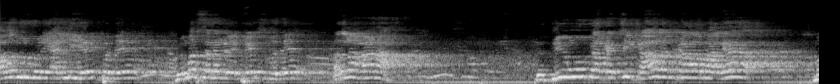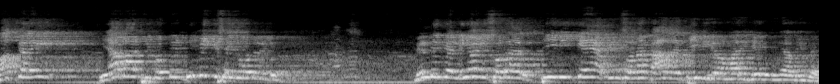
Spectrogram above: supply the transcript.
அவதூறுகளை அள்ளி இறைப்பது விமர்சனங்களை பேசுவது அதெல்லாம் வேணாம். இந்த திமுக கட்சி காலம் காலமாக மக்களை ஏமாற்றிக் கொண்டு டிவிக்கு செய்து கொண்டிருக்கு திண்டுக்கல் லியோனி சொல்றாரு டிவிக்கே அப்படின்னு சொன்னா காதல டிவிக்கிற மாதிரி கேட்குதுங்க அப்படின்னு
